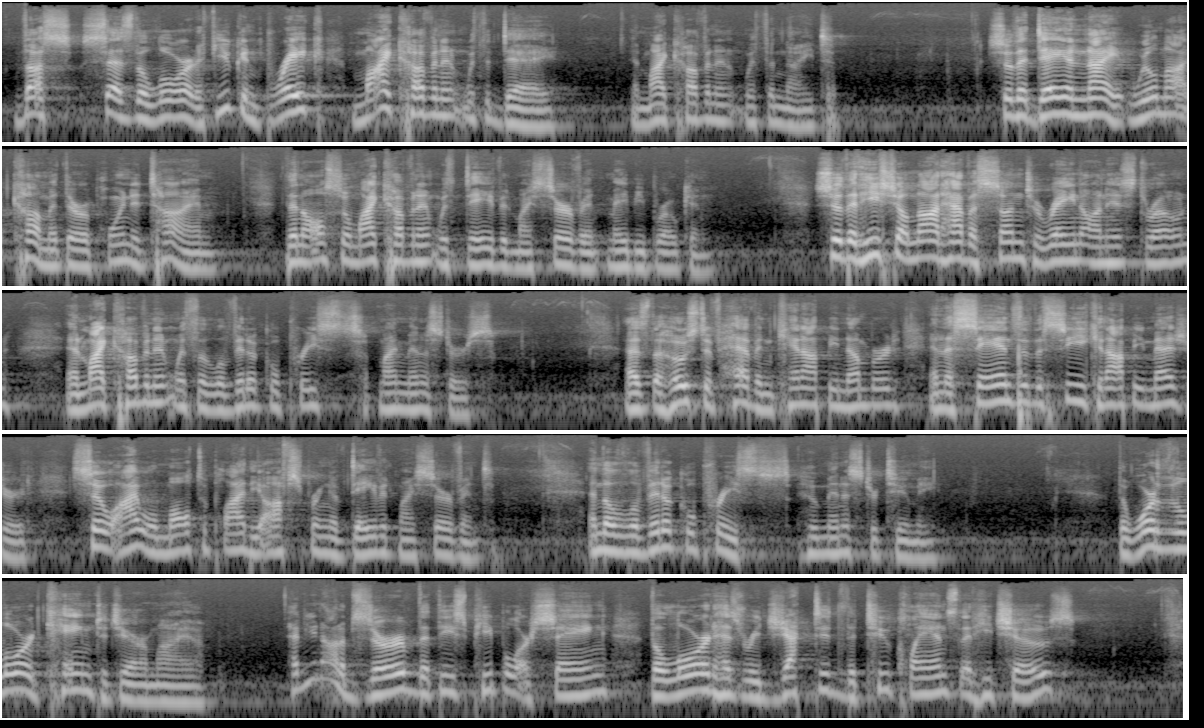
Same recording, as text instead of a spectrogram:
Thus says the Lord, if you can break my covenant with the day and my covenant with the night, so that day and night will not come at their appointed time, then also my covenant with David, my servant, may be broken, so that he shall not have a son to reign on his throne, and my covenant with the Levitical priests, my ministers. As the host of heaven cannot be numbered, and the sands of the sea cannot be measured, so I will multiply the offspring of David, my servant, and the Levitical priests who minister to me. the word of the Lord came to Jeremiah. Have you not observed that these people are saying, The Lord has rejected the two clans that he chose?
